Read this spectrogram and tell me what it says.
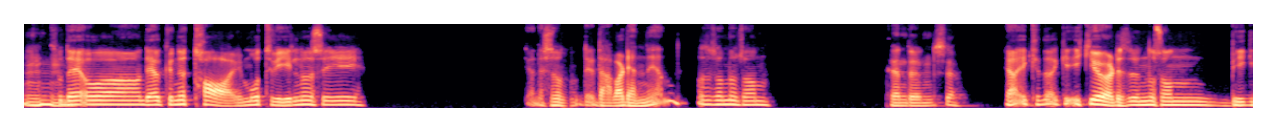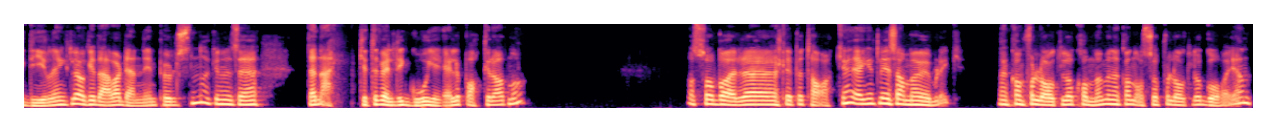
Mm. Så det å, det å kunne ta imot tvilen og si ja, det sånn, Der var den igjen. Altså som en sånn Tendens, ja. Ja, ikke, ikke, ikke gjøre det til noe sånn big deal, egentlig. Ok, der var den impulsen. Og kunne se Den er ikke til veldig god hjelp akkurat nå. Og så bare slippe taket, egentlig, i samme øyeblikk. Den kan få lov til å komme, men den kan også få lov til å gå igjen.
